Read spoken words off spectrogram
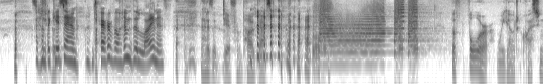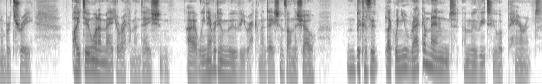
I hunt the kid down. I'm terrible. I'm the lioness. That is a different podcast. Before we go to question number three, I do want to make a recommendation. Uh, we never do movie recommendations on the show because it, like, when you recommend a movie to a parent,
